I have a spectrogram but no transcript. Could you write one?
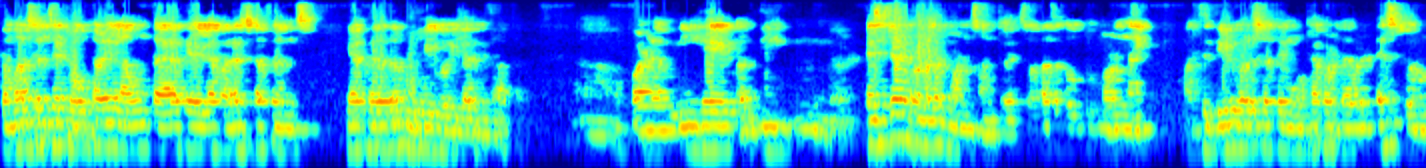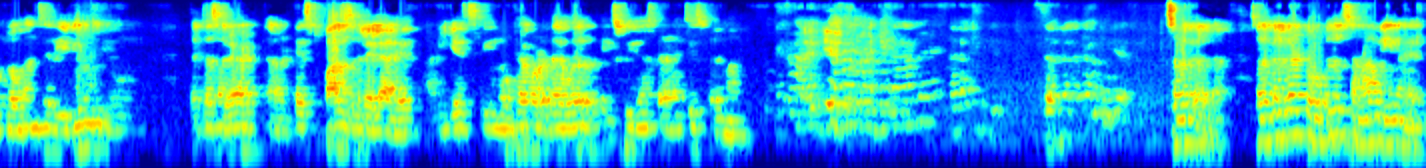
कमर्शियलचे ठोकताळे लावून तयार केलेल्या बऱ्याचशा फिल्म्स या खरं तर कुठेही बघितल्या जातात. पण मी हे अगदी टेस्टेड प्रोडक्ट म्हणून सांगतोय. स्वतःच कौतुक म्हणून नाही. माझे दीड वर्ष ते मोठ्या पडद्यावर टेस्ट करून लोकांचे रिव्ह्यूज घेऊन त्याच्या सगळ्या टेस्ट पास झालेल्या आहेत. आणि येस ही मोठ्या पडद्यावर एक्सपिरियन्स करण्याचीच फिल्म आहे. सहकलकार सहकलकार टोटल सहा मेन आहेत.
